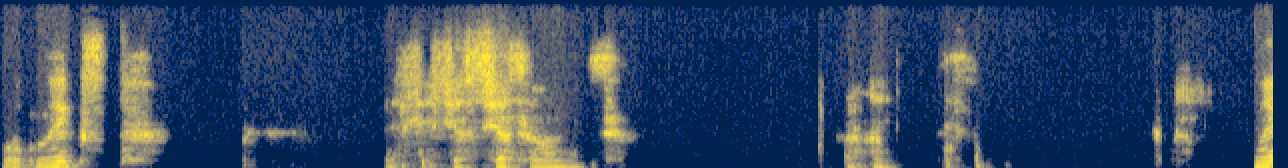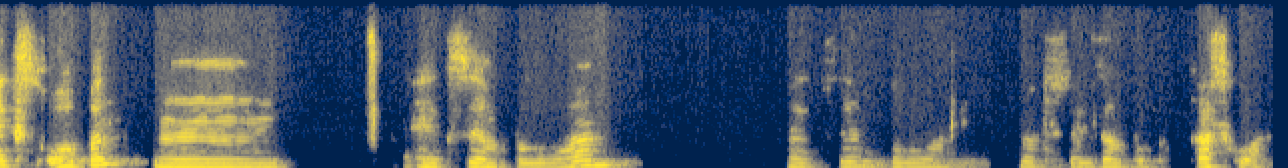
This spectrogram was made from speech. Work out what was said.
What next? It's just, just, just um, uh -huh. Next, open mm, example one. Example one. Not example. Ask one.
